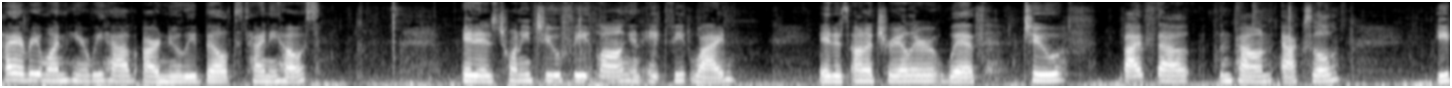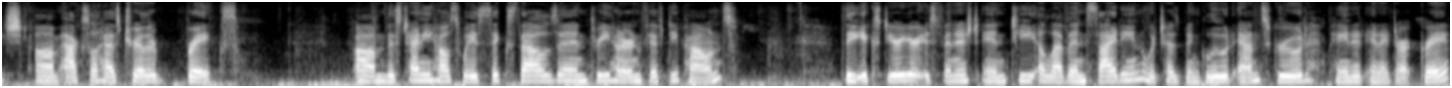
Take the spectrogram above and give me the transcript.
Hi everyone, here we have our newly built tiny house. It is 22 feet long and 8 feet wide. It is on a trailer with two 5,000 pound axle. Each um, axle has trailer brakes. Um, this tiny house weighs 6,350 pounds. The exterior is finished in T11 siding, which has been glued and screwed, painted in a dark gray.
